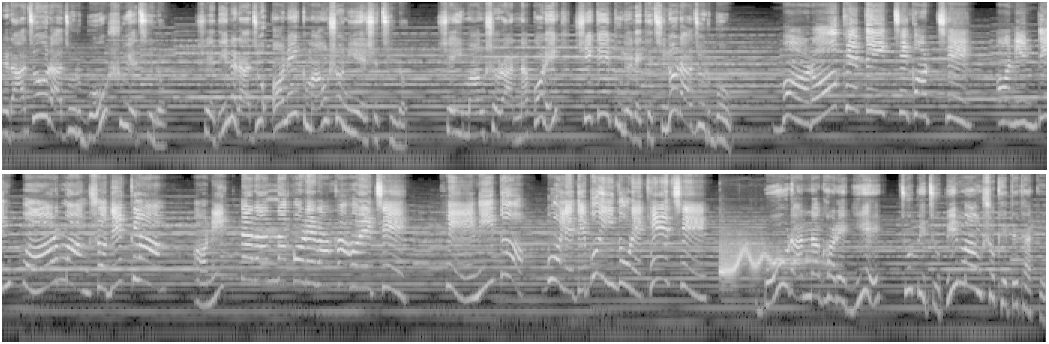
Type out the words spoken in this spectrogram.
রাজু রাজুর বউ শুয়েছিল। সেদিন রাজু অনেক মাংস নিয়ে এসেছিল। সেই মাংস রান্না করেই শিকে তুলে রেখেছিল রাজুর বউ। বড় খেতে ইচ্ছে করছে। অনেকদিন পর মাংস দেখলাম। অনেকটা রান্না করে রাখা হয়েছে। খেয়ে তো বলে দেব ইঁদুরে খেয়েছে। বউ রান্নাঘরে গিয়ে চুপি চুপি মাংস খেতে থাকে।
